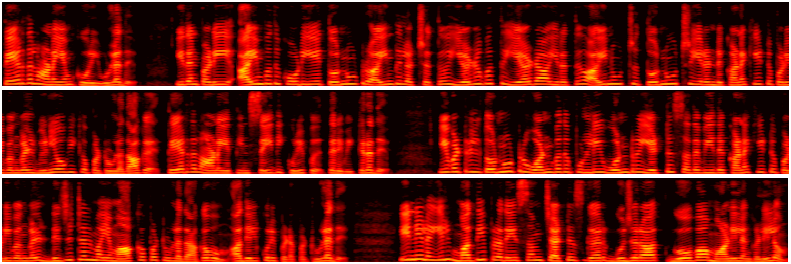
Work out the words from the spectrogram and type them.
தேர்தல் ஆணையம் கூறியுள்ளது. இதன்படி ஐம்பது கோடியே தொன்னூற்று ஐந்து லட்சத்து எழுபத்து ஏழாயிரத்து ஐநூற்று தொன்னூற்று இரண்டு கணக்கீட்டு படிவங்கள் விநியோகிக்கப்பட்டுள்ளதாக தேர்தல் ஆணையத்தின் செய்திக்குறிப்பு தெரிவிக்கிறது. இவற்றில் தொன்னூற்று ஒன்பது புள்ளி ஒன்று எட்டு சதவீத கணக்கீட்டு படிவங்கள் டிஜிட்டல் மயமாக்கப்பட்டுள்ளதாகவும் அதில் குறிப்பிடப்பட்டுள்ளது. இந்நிலையில் மத்திய பிரதேசம் சத்தீஸ்கர் குஜராத் கோவா மாநிலங்களிலும்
